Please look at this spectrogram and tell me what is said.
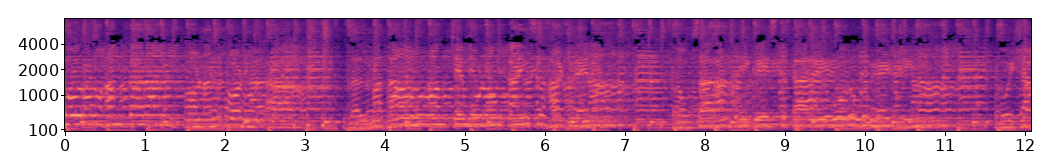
करून हंकारान कोणान पडनाका जल्मात हांव आमचे म्हणून कांयच हाडले ना संवसारांत ही क्रिस्त काय वरूंक मेळची ना पयशा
